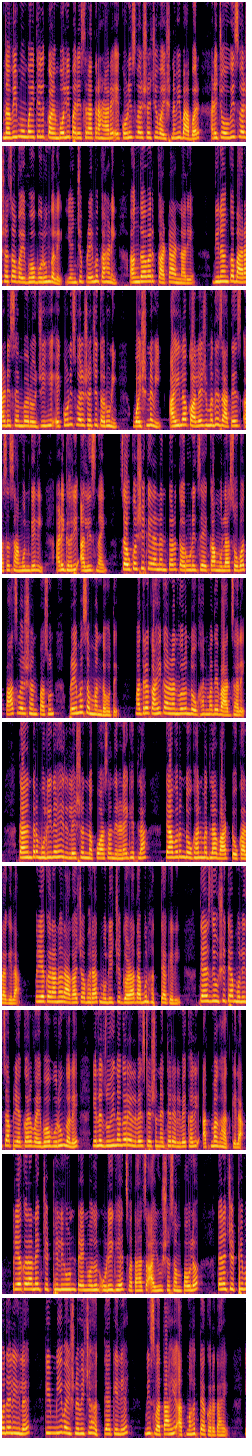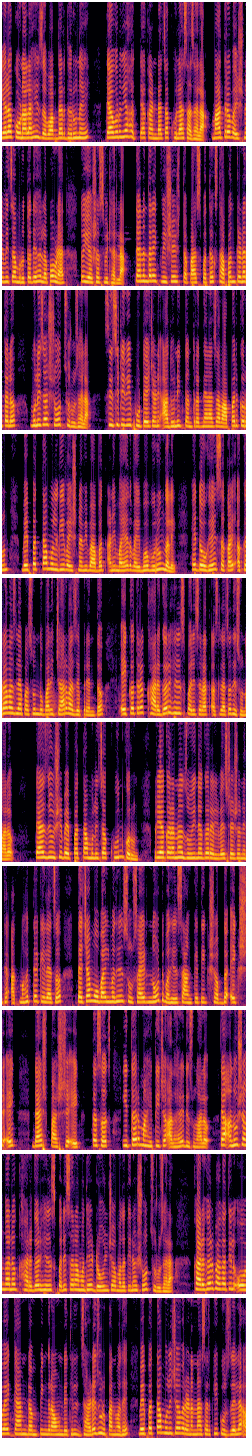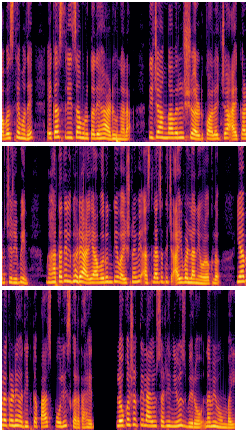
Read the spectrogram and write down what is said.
नवी मुंबईतील कळंबोली परिसरात राहणारे एकोणीस वर्षाची वैष्णवी बाबर आणि चोवीस वर्षाचा वैभव बुरुंगले यांची प्रेम कहाणी अंगावर काटा आणणारी आहे. दिनांक बारा डिसेंबर रोजी ही एकोणीस वर्षाची तरुणी वैष्णवी आईला कॉलेजमध्ये जातेस असं सांगून गेली आणि घरी आलीच नाही. चौकशी केल्यानंतर तरुणीचे एका मुलासोबत पाच वर्षांपासून प्रेमसंबंध होते. मात्र काही कारणांवरून दोघांमध्ये वाद झाले. त्यानंतर मुलीनेही रिलेशन नको असा निर्णय घेतला. त्यावरून दोघांमधला वाद टोकाला गेला. प्रियकरानं रागाच्या भरात मुलीची गळा दाबून हत्या केली. त्याच दिवशी त्या मुलीचा प्रियकर वैभव बुरुंगले याने जुईनगर रेल्वे स्टेशन येथे रेल्वेखाली आत्मघात केला. प्रियकराने एक चिठ्ठी लिहून ट्रेनमधून उडी घेत स्वतःचं आयुष्य संपवलं. त्याने चिठ्ठीमध्ये लिहिलंय की मी वैष्णवीची हत्या केली आहे. मी स्वतःही आत्महत्या करत आहे. याला कोणालाही जबाबदार धरू नये. त्यावरून या हत्याकांडाचा खुलासा झाला. मात्र वैष्णवीचा मृतदेह लपवण्यात तो यशस्वी ठरला. त्यानंतर एक विशेष तपास पथक स्थापन करण्यात आलं. मुलीचा शोध सुरू झाला. सीसीटीव्ही फुटेज आणि आधुनिक तंत्रज्ञानाचा वापर करून बेपत्ता मुलगी वैष्णवी बाबत आणि मयत वैभव बुरुंगले हे दोघे सकाळी अकरा वाजल्यापासून दुपारी चार वाजेपर्यंत एकत्र खारगर हिल्स परिसरात असल्याचं दिसून आलं. त्याच दिवशी बेपत्ता मुलीचा खून करून प्रियकरानं जुईनगर रेल्वे स्टेशन येथे आत्महत्या केल्याचं त्याच्या मोबाईलमधील सुसाईड नोटमधील सांकेतिक शब्द एकशे एक डॅश पाचशे एक तसंच इतर माहितीच्या आधारे दिसून आलं. त्या अनुषंगानं खारगर हिल्स परिसरामध्ये ड्रोनच्या मदतीनं शोध सुरू झाला. खारघर भागातील ओवे कॅम्प डम्पिंग ग्राउंड येथील झाडे झुडपांमध्ये बेपत्ता मुलीच्या वर्णनासारखी कुजलेल्या अवस्थेमध्ये एका स्त्रीचा मृतदेह आढळून आला. तिच्या अंगावरील शर्ट कॉलेजच्या आयकार्डची रिबीन घातातील घड्याळ यावरून ती वैष्णवी असल्याचं तिच्या आईवडिलांनी ओळखलं. या प्रकरणी अधिक तपास पोलीस करत आहेत. लोकशक्ती लाईव्हसाठी न्यूज ब्युरो नवी मुंबई.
